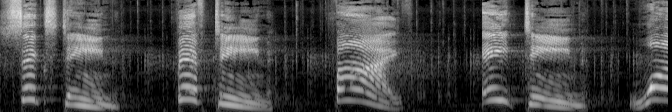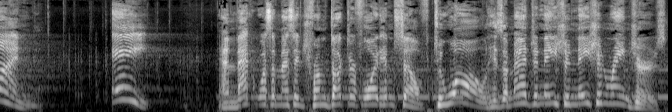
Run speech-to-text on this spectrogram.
16, 15, 5, 18, 1, 8. And that was a message from Dr. Floyd himself to all his Imagination Nation Rangers.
